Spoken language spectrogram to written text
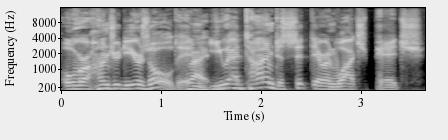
over hundred years old, and Right. you had time to sit there and watch pitch,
